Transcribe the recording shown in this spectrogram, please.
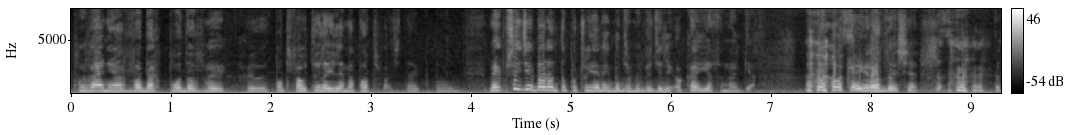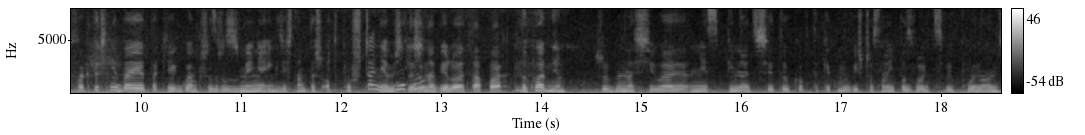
pływania w wodach płodowych y, potrwał tyle, ile ma potrwać. Tak? Bo, bo jak przyjdzie baran, to poczujemy i będziemy wiedzieli, ok, jest energia. Okej, rodzę się. To faktycznie daje takie głębsze zrozumienie i gdzieś tam też odpuszczenie, myślę, że na wielu etapach. Dokładnie. Żeby na siłę nie spinać się, tylko tak jak mówisz, czasami pozwolić sobie płynąć.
